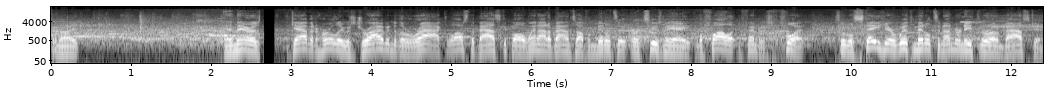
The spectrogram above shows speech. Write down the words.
tonight. And there is Gavin Hurley was driving to the rack, lost the basketball, went out of bounds off of Middleton, or excuse me, a La Follette defender's foot. So it'll stay here with Middleton underneath their own basket.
